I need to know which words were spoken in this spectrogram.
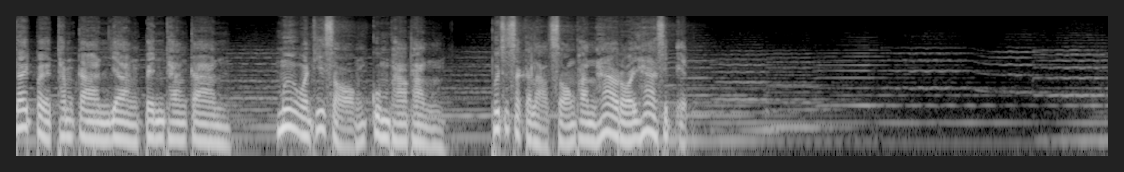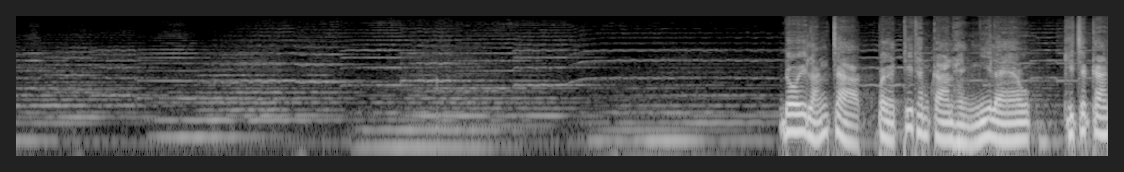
ได้เปิดทำการอย่างเป็นทางการ เมื่อวันที่2กุมภาพันธ์ พุทธศักราช 2551โดยหลังจากเปิดที่ทำการแห่งนี้แล้ว กิจการ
